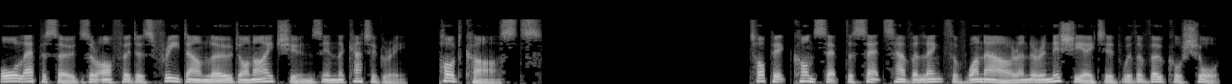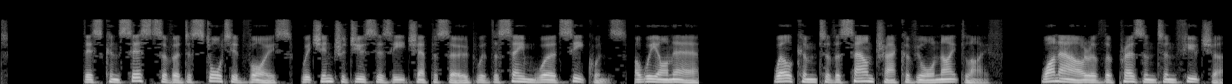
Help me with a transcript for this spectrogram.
All episodes are offered as free download on iTunes in the category, Podcasts. Topic concept The sets have a length of one hour and are initiated with a vocal short. This consists of a distorted voice, which introduces each episode with the same word sequence, Are we on air? Welcome to the soundtrack of your nightlife. One hour of the present and future.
